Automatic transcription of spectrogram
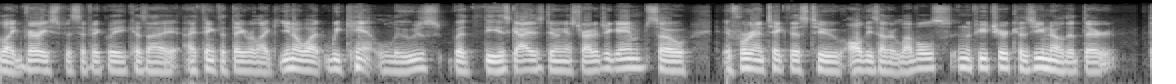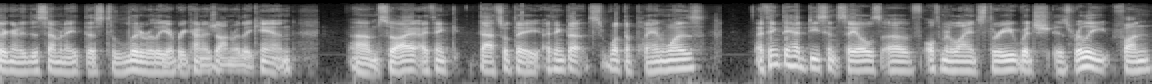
like very specifically because I I think that they were like, you know what, we can't lose with these guys doing a strategy game. So if we're gonna take this to all these other levels in the future, because you know that they're they're gonna disseminate this to literally every kind of genre they can. Um, so I, I think that's what they I think that's what the plan was. I think they had decent sales of Ultimate Alliance 3, which is really fun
